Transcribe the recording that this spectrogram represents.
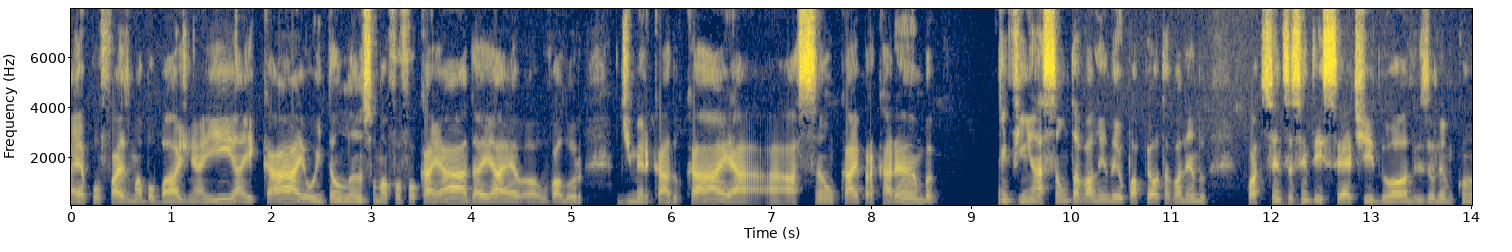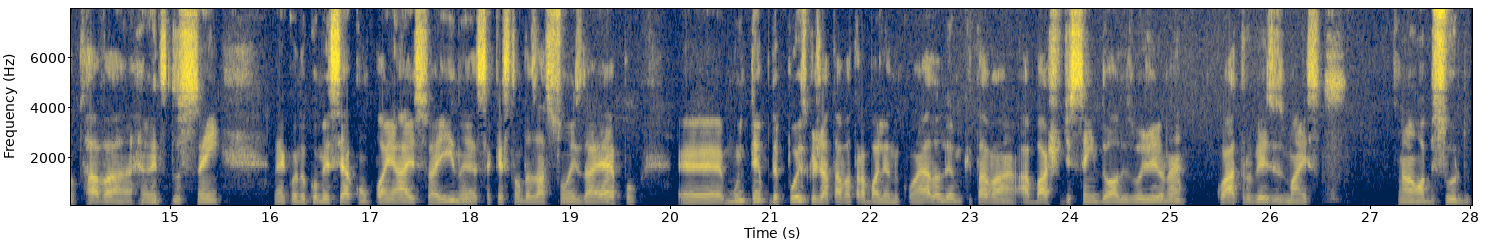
a Apple faz uma bobagem aí, aí cai, ou então lança uma fofocaiada, aí a, o valor de mercado cai, a, a ação cai pra caramba. Enfim, a ação tá valendo aí, o papel tá valendo 467 dólares. Eu lembro quando estava antes dos 100, né, quando eu comecei a acompanhar isso aí, né, essa questão das ações da Apple, é, muito tempo depois que eu já estava trabalhando com ela, eu lembro que estava abaixo de 100 dólares. Hoje, né, quatro vezes mais. É um absurdo.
